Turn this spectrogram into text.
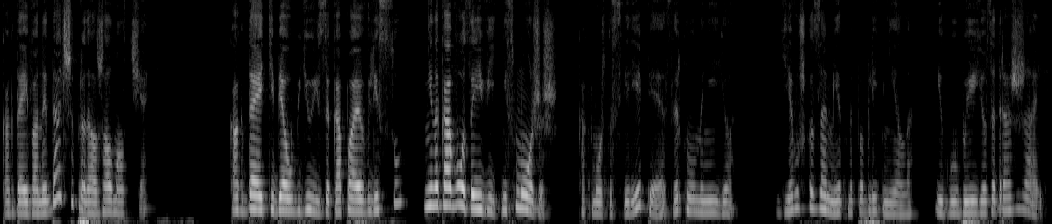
когда Иван и дальше продолжал молчать. «Когда я тебя убью и закопаю в лесу, ни на кого заявить не сможешь!» Как можно свирепее зыркнул на нее. Девушка заметно побледнела, и губы ее задрожали.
